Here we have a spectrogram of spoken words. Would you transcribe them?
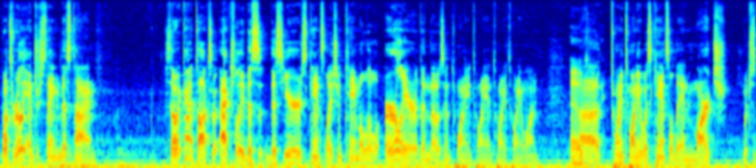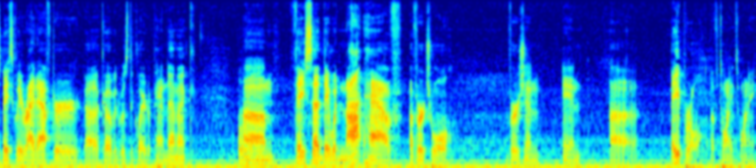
what's really interesting this time, so it kind of talks. About actually, this this year's cancellation came a little earlier than those in 2020 and 2021. Okay. Uh, 2020 was canceled in March, which is basically right after uh, COVID was declared a pandemic. Right. Um, they said they would not have a virtual version in uh, April of 2020,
